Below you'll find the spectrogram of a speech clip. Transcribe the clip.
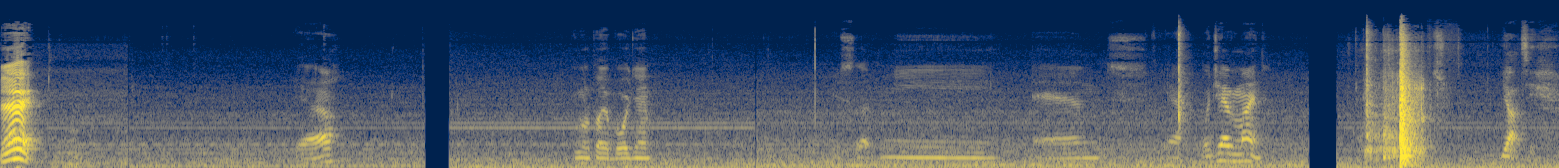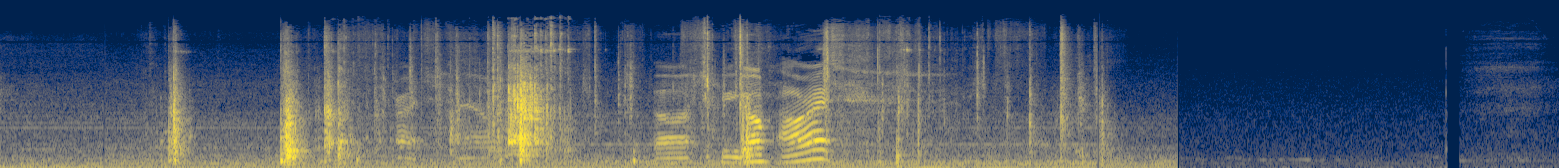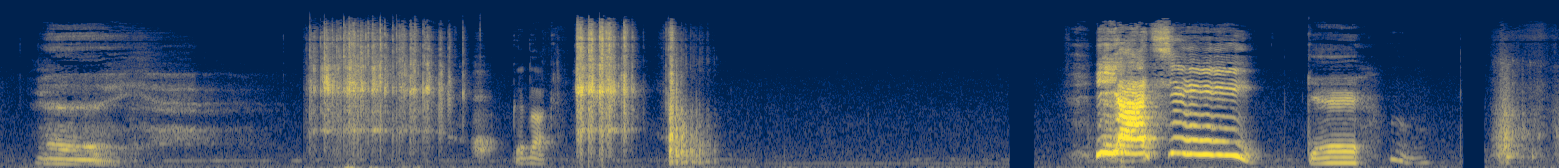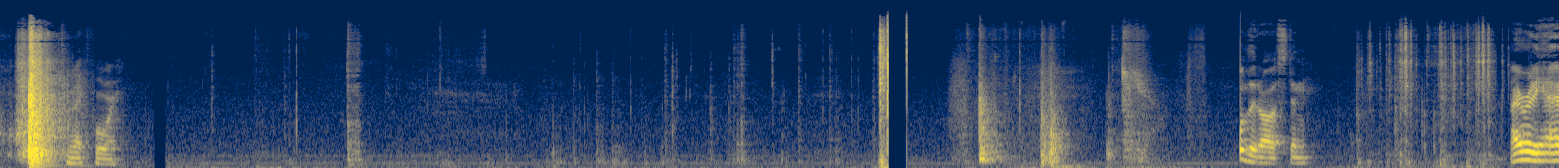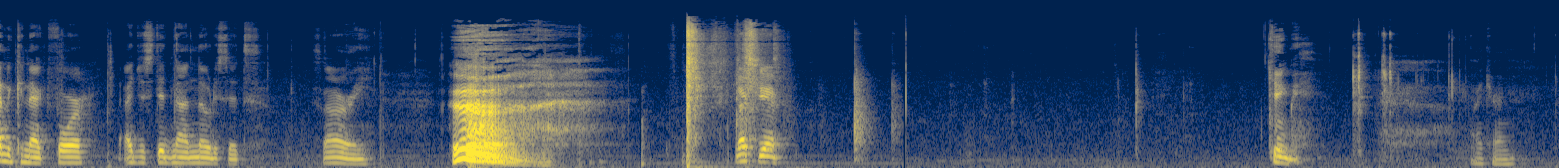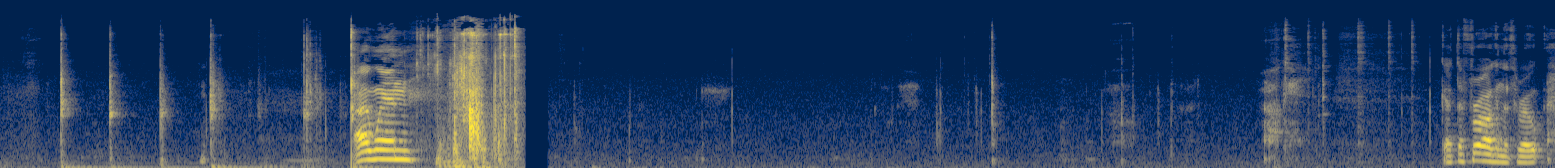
Hey! Yeah? You wanna play a board game? Just let me. And. Yeah. What'd you have in mind? Yahtzee. Alright, now. Uh, here you go. Alright. Good luck. Yahtzee! Gay. Connect four. Hold it, Austin. I already had a Connect 4. I just did not notice it. Sorry. Next game. King me. My turn. I win. Okay. Got the frog in the throat.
